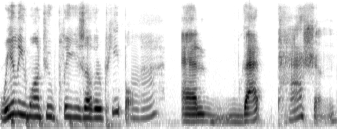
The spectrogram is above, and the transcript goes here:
really want to please other people. Mm-hmm. And that passion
